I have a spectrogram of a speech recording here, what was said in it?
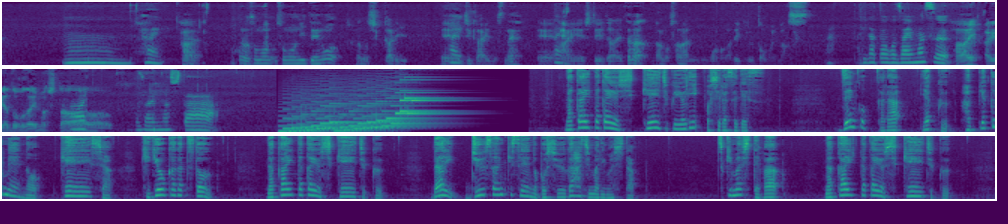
うんはい、はい、だからそのその2点をあのしっかり、えー、はい、次回ですね、えー、はい、反映していただいたらあのさらにいいものができると思いますあ。ありがとうございます。はい、ありがとうございました。はい、ありがとうございました。中井隆義経営塾よりお知らせです。全国から約800名の経営者、起業家が集う中井隆義経営塾第13期生の募集が始まりました。つきましては、中井隆義経営塾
